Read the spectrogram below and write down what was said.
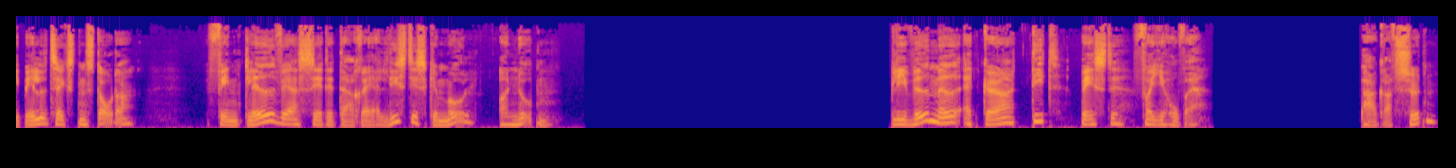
I billedteksten står der, Find glæde ved at sætte dig realistiske mål og nå dem. Bliv ved med at gøre dit bedste for Jehova. Paragraf 17.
